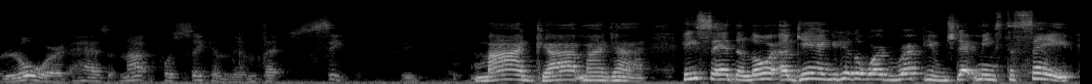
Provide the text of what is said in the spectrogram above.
Lord, hast not forsaken them that seek thee. My God, my God. He said, The Lord, again, you hear the word refuge, that means to save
